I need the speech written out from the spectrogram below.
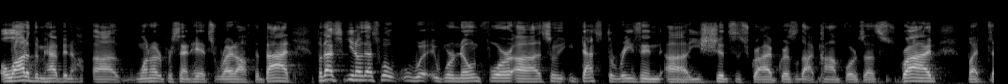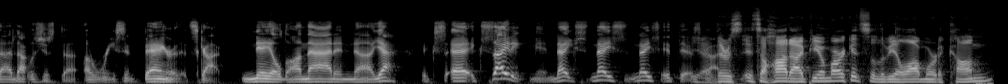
a lot of them have been 100% uh, hits right off the bat. But that's you know that's what we're known for. Uh, so that's the reason you should subscribe grizzle.com forward slash subscribe. But that was just a, a recent banger that Scott nailed on that. And yeah Ex- uh, exciting, man. Nice, nice, nice hit there. Yeah, Scott. there's it's a hot IPO market, so there'll be a lot more to come.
